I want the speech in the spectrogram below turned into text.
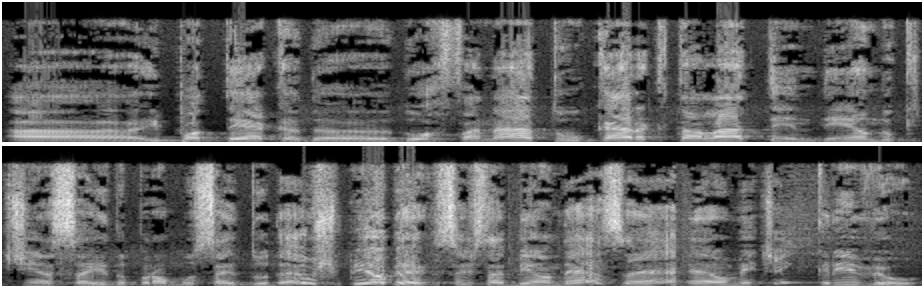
a hipoteca do, do, orfanato, o cara que tá lá atendendo, que tinha saído para almoçar e tudo, é o Spielberg. Vocês sabiam dessa? É realmente é incrível.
